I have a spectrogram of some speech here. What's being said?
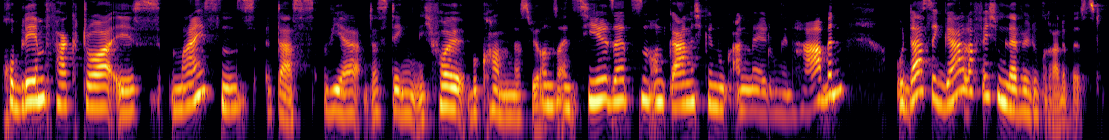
Problemfaktor ist meistens, dass wir das Ding nicht voll bekommen, dass wir uns ein Ziel setzen und gar nicht genug Anmeldungen haben. Und das egal auf welchem Level du gerade bist.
